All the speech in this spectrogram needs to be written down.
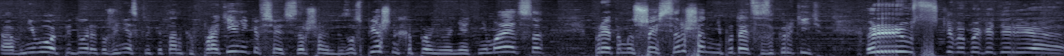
А в него пидорят уже несколько танков противника. Все это совершенно безуспешно. ХП у него не отнимается. При этом С6 совершенно не пытается закрутить русского богатыря.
